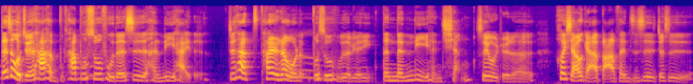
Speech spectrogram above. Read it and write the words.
但是我觉得他很不，他不舒服的是很厉害的，就是他他让我不舒服的原因的能力很强，所以我觉得会想要给他八分，只是就是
